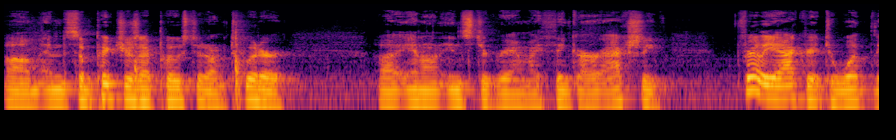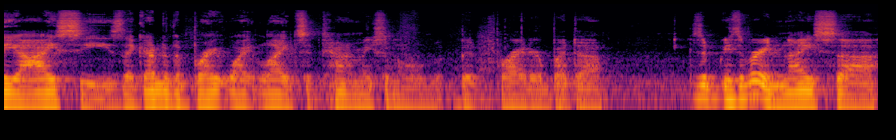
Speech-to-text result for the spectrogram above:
Um, and some pictures I posted on Twitter uh, and on Instagram, I think, are actually fairly accurate to what the eye sees. Like under the bright white lights, it kind of makes them a little bit brighter. But uh, he's, a, he's a very nice uh,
